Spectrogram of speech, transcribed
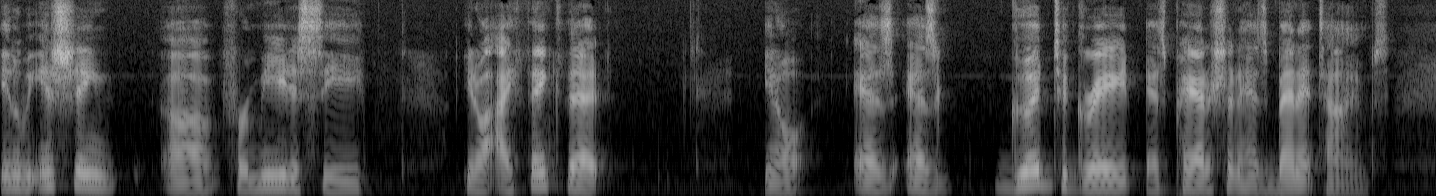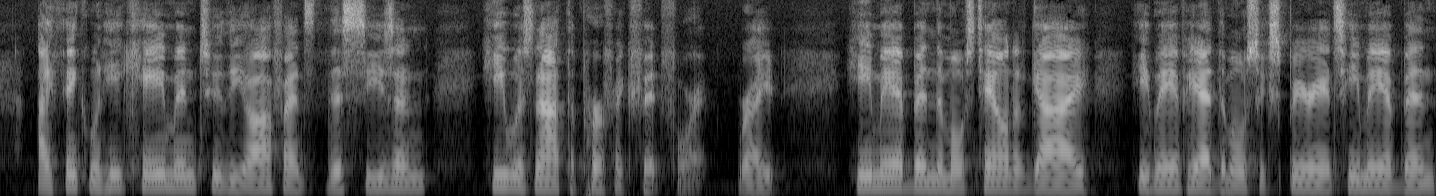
it'll be interesting uh, for me to see. You know, I think that, you know, as as good to great as Patterson has been at times, I think when he came into the offense this season, he was not the perfect fit for it, right? He may have been the most talented guy. He may have had the most experience. He may have been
